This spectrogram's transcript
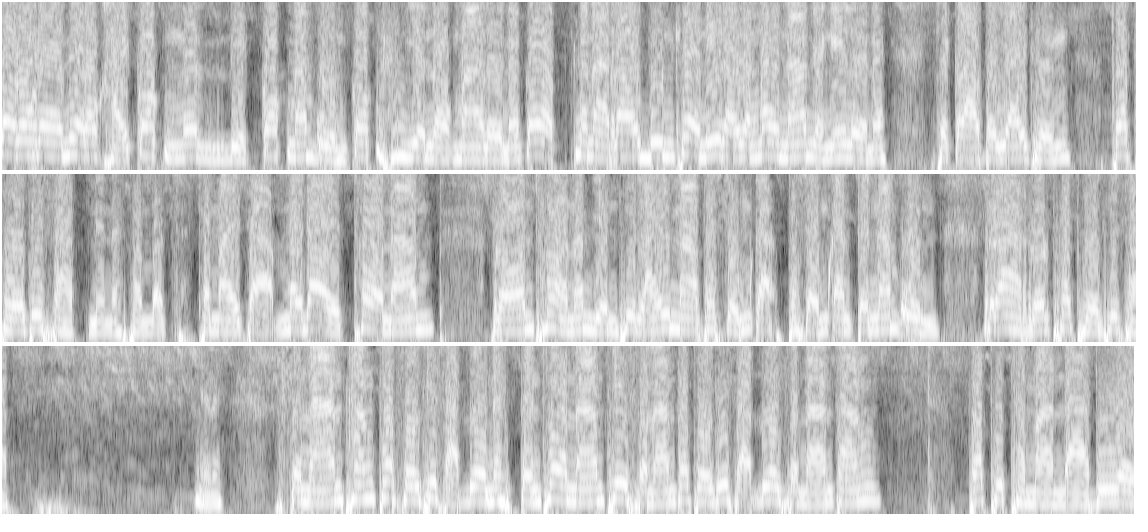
ก็โรงแรมเนี่ยเราขายก๊อกเนี่ยเด็กก๊อกน้ำอุ่นก๊อกน้ำเย็นออกมาเลยนะก็ขนาดเราบุญแค่นี้เรายังได้น้ำอย่างนี้เลยนะจะกล่าวไปยายถึงพระโพธิสัตว์เนี่ยนะทำทำไมจะไม่ได้ท่อน้ำร้อนท่อน้ำเย็นที่ไหลมาผสมกับผสมกันเป็นน้ำอุ่นราดรถพระโพธิสัตว์เนี่ยนะสนานทั้งพระโพธิสัตว์ด้วยนะเป็นท่อน้ำที่สนานพระโพธิสัตว์ด้วยสนานทั้งพระพุทธมารดาด้วย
